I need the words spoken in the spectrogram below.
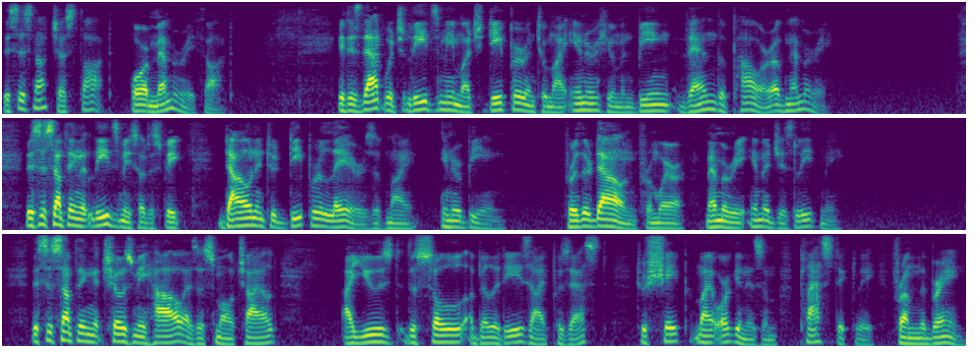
this is not just thought or memory thought. It is that which leads me much deeper into my inner human being than the power of memory. This is something that leads me, so to speak, down into deeper layers of my inner being, further down from where memory images lead me. This is something that shows me how, as a small child, I used the soul abilities I possessed to shape my organism plastically from the brain.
